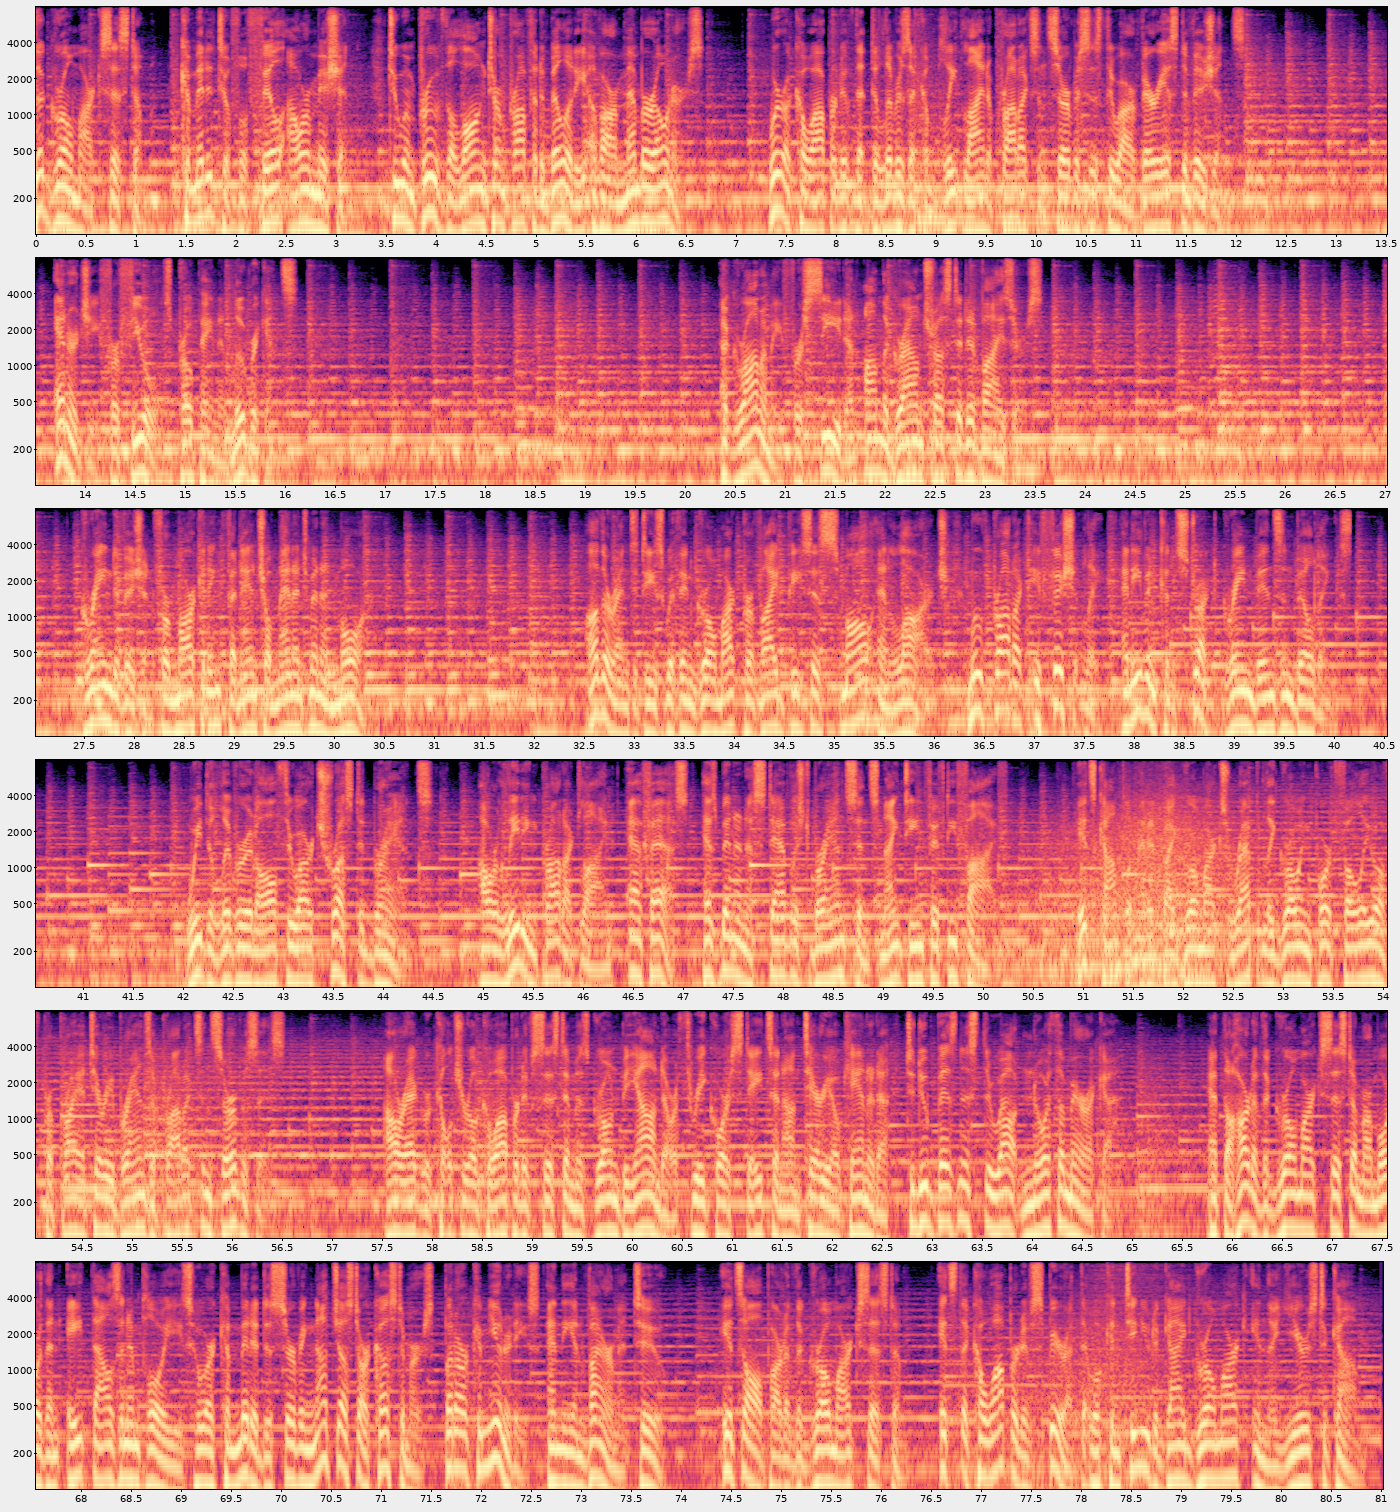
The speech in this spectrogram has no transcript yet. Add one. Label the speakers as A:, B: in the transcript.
A: The Growmark System, committed to fulfill our mission to improve the long-term profitability of our member owners. We're a cooperative that delivers a complete line of products and services through our various divisions. Energy for fuels, propane, and lubricants. Agronomy for seed and on-the-ground trusted advisors. Grain Division for marketing, financial management, and more. Other entities within Growmark provide pieces small and large, move product efficiently, and even construct grain bins and buildings. We deliver it all through our trusted brands. Our leading product line, FS, has been an established brand since 1955. It's complemented by Growmark's rapidly growing portfolio of proprietary brands of products and services. Our agricultural cooperative system has grown beyond our three core states and Ontario, Canada to do business throughout North America. At the heart of the Growmark system are more than 8,000 employees who are committed to serving not just our customers, but our communities and the environment too. It's all part of the Growmark system. It's the cooperative spirit that will continue to guide Growmark in the years to come.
